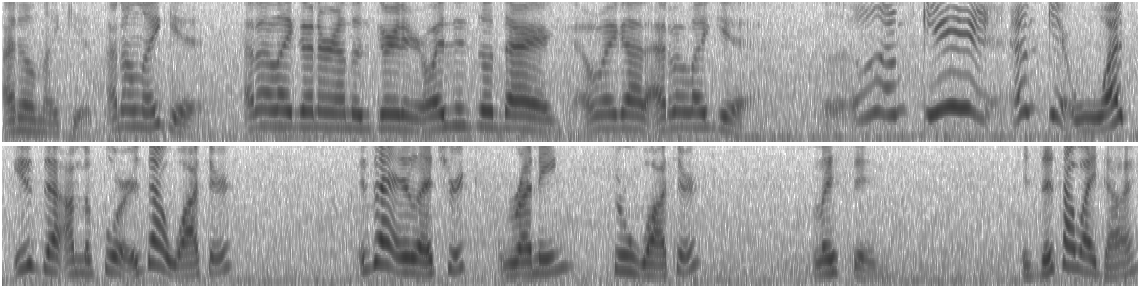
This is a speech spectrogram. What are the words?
I don't like it. I don't like it. I don't like going around this corner. Why is it so dark? Oh my god, I don't like it. Oh, I'm scared. I'm scared. What is that on the floor? Is that water? Is that electric running through water? Listen. Is this how I die?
